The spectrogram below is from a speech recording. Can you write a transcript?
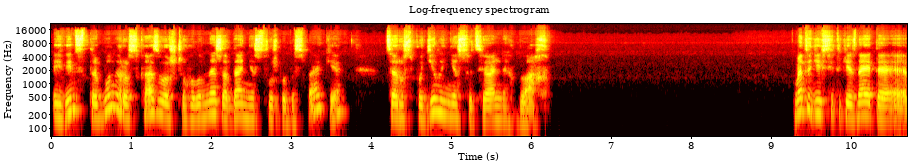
І він з трибуни розказував, що головне завдання Служби безпеки це розподілення соціальних благ. Ми тоді всі такі, знаєте,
